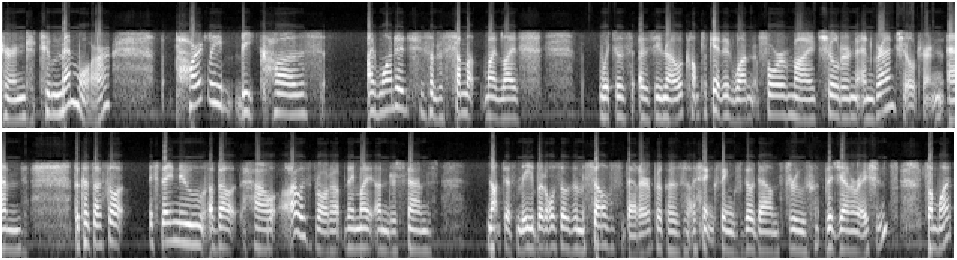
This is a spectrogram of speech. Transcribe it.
turned to memoir, partly because I wanted to sort of sum up my life, which is, as you know, a complicated one for my children and grandchildren. And because I thought if they knew about how I was brought up, they might understand not just me, but also themselves better because I think things go down through the generations somewhat.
